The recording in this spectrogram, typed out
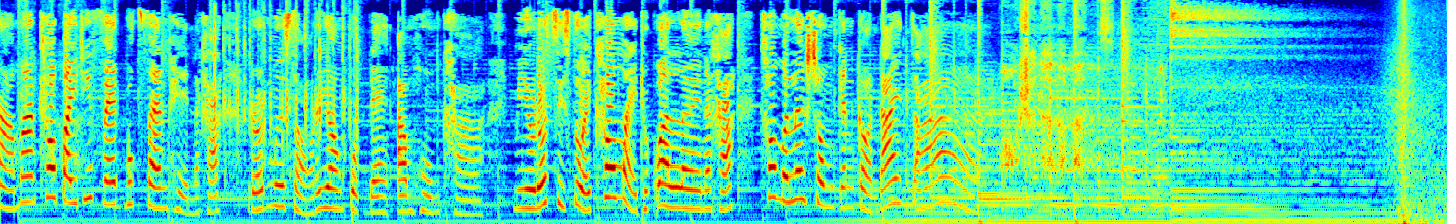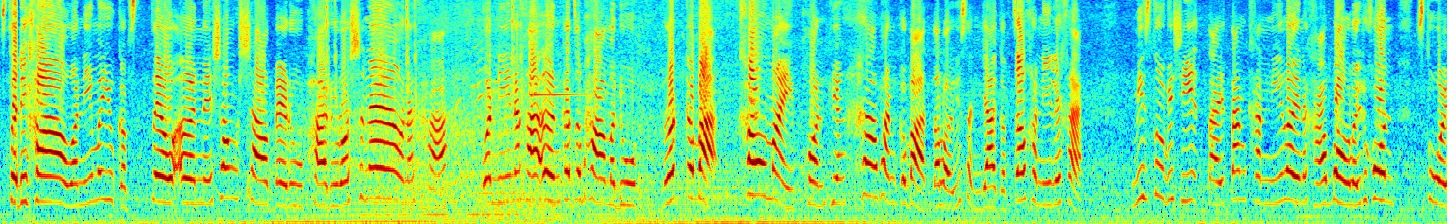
สามารถเข้าไปที่ Facebook Fanpage นะคะ รถมือสองระยองปลวกแดงอัมโฮมคาร์มีรถสวยๆเข้าใหม่ทุกวันเลยนะคะ เข้ามาเลือกชมกันก่อนได้จ้าสวัสดีค่ะ วันนี้มาอยู่กับเซลลเอิญในช่องชาวเปรูพาดูรถชาแนลนะคะวันนี้นะคะเอิญก็จะพา มาดูรถกระบะเข้าใหม่ผ่อนเพียง 5,000 กว่าบาท ตลอดอายุสัญญากับเจ้าคันนี้เลยค่ะมิตซูบิชิไททันคันนี้เลยนะคะ บอกเลยทุกคนสวย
